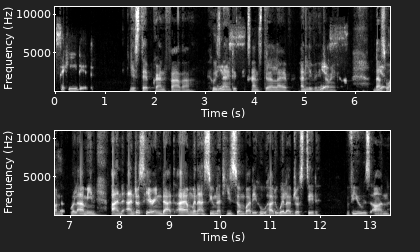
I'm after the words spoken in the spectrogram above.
say he did. Your step grandfather, who is Yes. 96 and still alive and living in Yes. Jamaica. That's Yes. wonderful. I mean, and and just hearing that, I am going to assume that he's somebody who had well-adjusted views on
